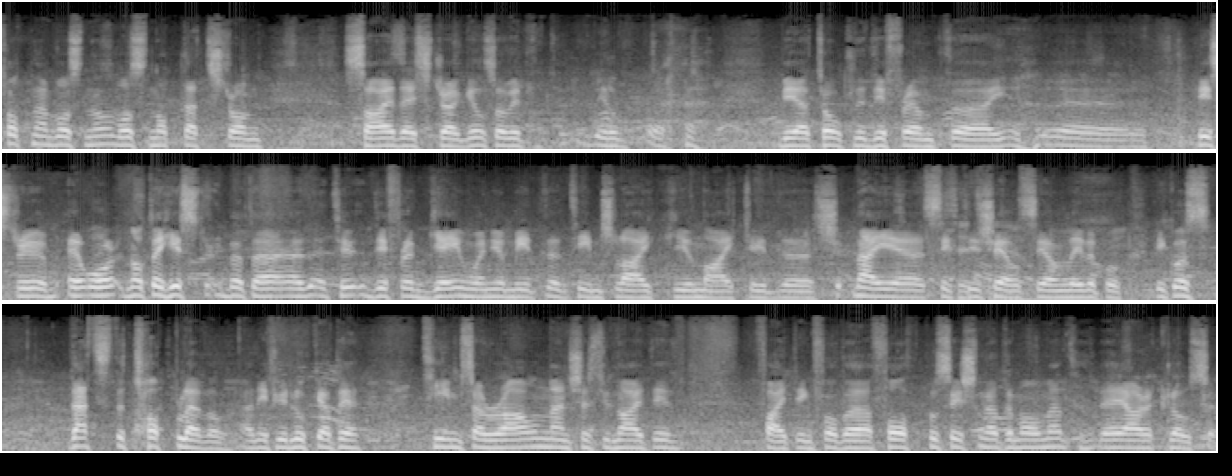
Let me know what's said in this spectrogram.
Tottenham was was not that strong side. They struggled, so it will. be a totally different history, or not a history, but a, a t- different game when you meet teams like United, uh, Sh- no, uh, City, City, Chelsea, and Liverpool, because that's the top level. And if you look at the teams around Manchester United fighting for the fourth position at the moment, they are closer.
